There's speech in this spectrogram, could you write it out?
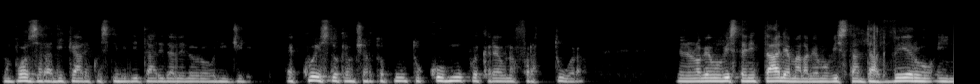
non può sradicare questi militari dalle loro origini. È questo che a un certo punto comunque crea una frattura. E non l'abbiamo vista in Italia, ma l'abbiamo vista davvero in,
